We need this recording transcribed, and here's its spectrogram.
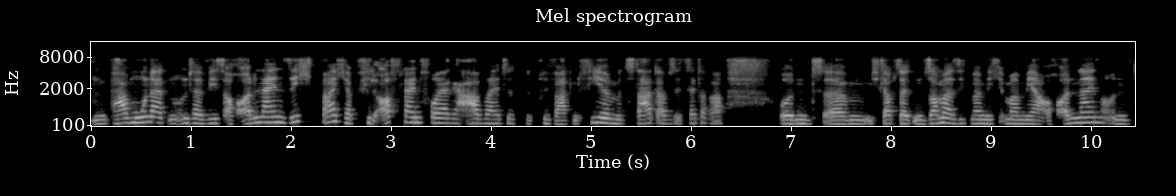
ein, paar Monaten unterwegs auch online sichtbar. Ich habe viel offline vorher gearbeitet mit privaten Firmen, mit Startups etc. Und ähm, ich glaube, seit dem Sommer sieht man mich immer mehr auch online und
